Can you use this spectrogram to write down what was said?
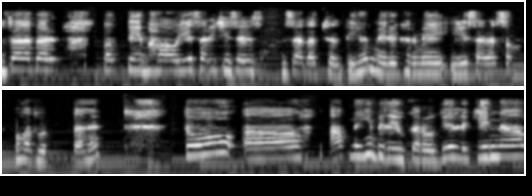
ज़्यादातर भक्ति भाव ये सारी चीज़ें ज़्यादा चलती है। मेरे घर में ये सारा सब बहुत होता है। तो आ, आप नहीं बिलीव करोगे लेकिन आ,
